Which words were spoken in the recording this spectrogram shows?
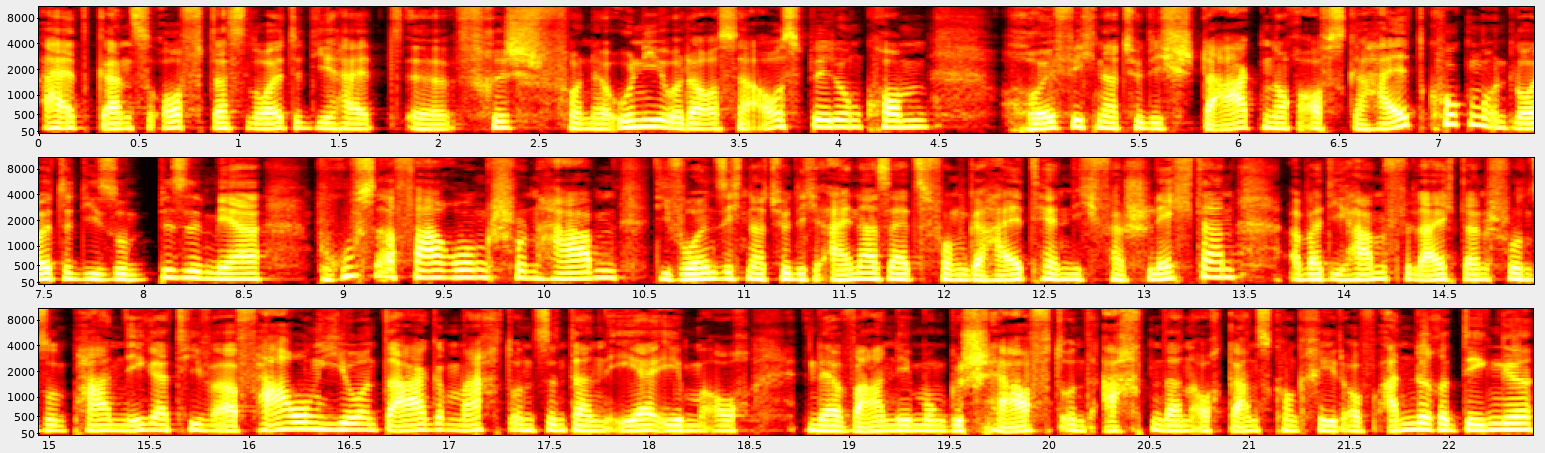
halt ganz oft, dass Leute, die halt äh, frisch von der Uni oder aus der Ausbildung kommen, häufig natürlich stark noch aufs Gehalt gucken und Leute, die so ein bisschen mehr Berufserfahrung schon haben, die wollen sich natürlich einerseits vom Gehalt her nicht verschlechtern, aber die haben vielleicht dann schon so ein paar negative Erfahrungen hier und da gemacht und sind dann eher eben auch in der Wahrnehmung geschärft und achten dann auch ganz konkret auf andere Dinge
